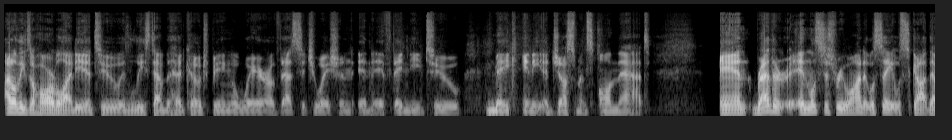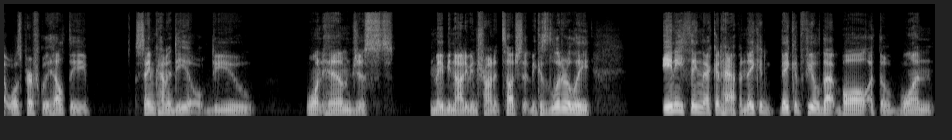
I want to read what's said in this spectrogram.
I don't think it's a horrible idea to at least have the head coach being aware of that situation and if they need to make any adjustments on that. And rather, and let's just rewind it. Let's say it was Scott that was perfectly healthy. Same kind of deal. Do you want him just maybe not even trying to touch it? Because literally anything that could happen, they could they could feel that ball at the one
